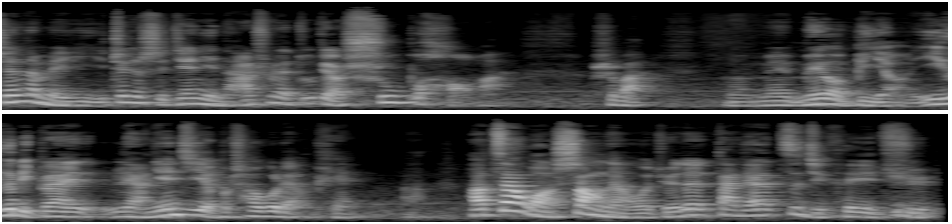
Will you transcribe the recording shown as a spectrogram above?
真的没意义。这个时间你拿出来读点书不好吗？是吧？嗯，没没有必要，一个礼拜两年级也不超过两篇。好，再往上呢，我觉得大家自己可以去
